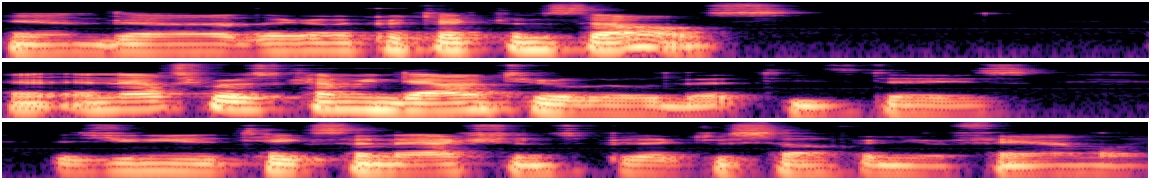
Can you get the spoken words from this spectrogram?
and uh, they're going to protect themselves. And, and that's where it's coming down to a little bit these days, is you need to take some actions to protect yourself and your family.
